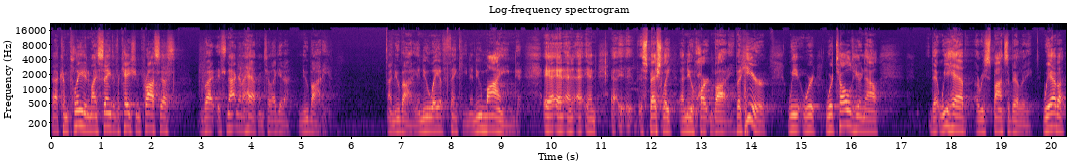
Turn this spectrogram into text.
uh, completed in my sanctification process, but it's not going to happen until I get a new body a new body, a new way of thinking, a new mind, and, and, and, uh, especially a new heart and body. But here, we, we're, we're told here now that we have a responsibility. We have a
